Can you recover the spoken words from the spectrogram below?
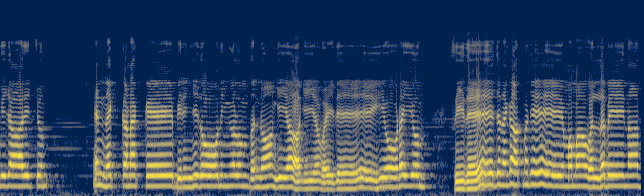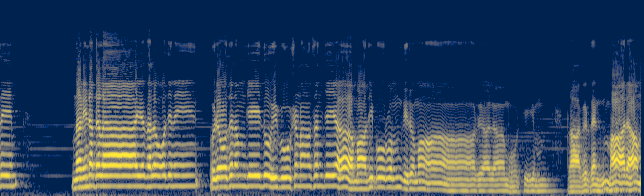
വിചാരിച്ചു എന്നെ കണക്കെ പിരിഞ്ഞിതോ നിങ്ങളും തന്നോങ്കിയാകിയ വൈദേഹിയോടയ്യോ. സീതേ ജനകാത്മജേ മമ വല്ലഭേ നാഥേ. നളിനതളായ തലോചനെ ഉരോധനം ചെയ്തു വിഭൂഷണ സഞ്ജയ മാതിപൂർവം തിരുമാരാമൂർത്തിയും പ്രാകൃതന്മാരാം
